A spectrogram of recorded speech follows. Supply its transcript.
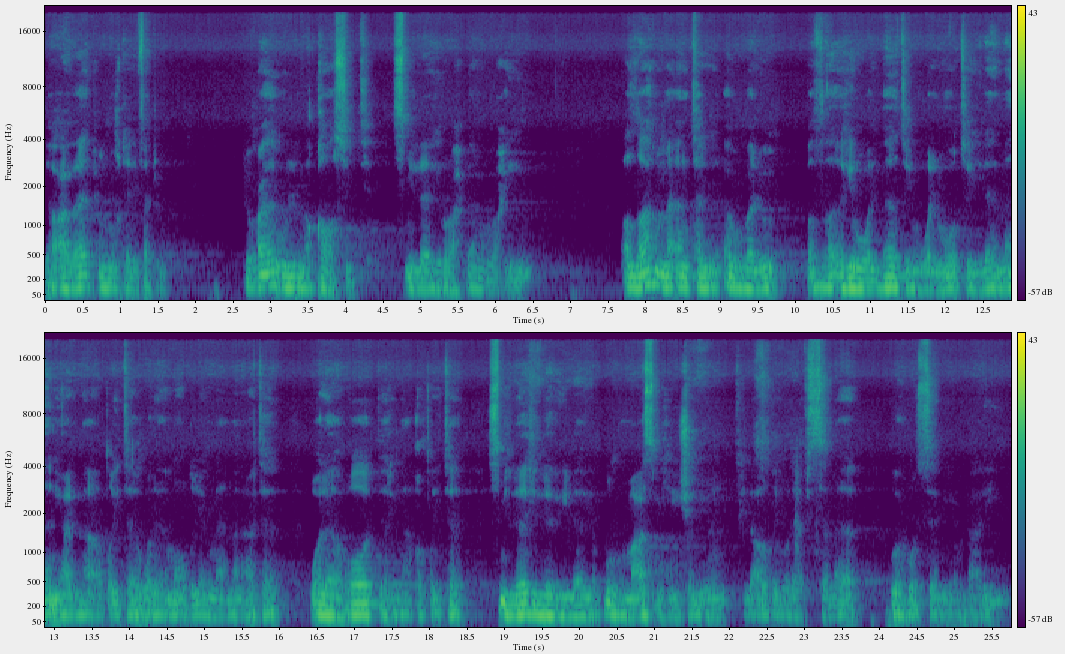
دعوات مختلفة. دعاء المقاصد. بسم الله الرحمن الرحيم. اللهم أنت الأول والظاهر والباطن والموطي لا مانع لما أعطيت ولا معطي لما منعت ولا راد لما قضيت. بسم الله الذي لا يضر مع اسمه شيء في الأرض ولا في السماء وهو السميع العليم.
